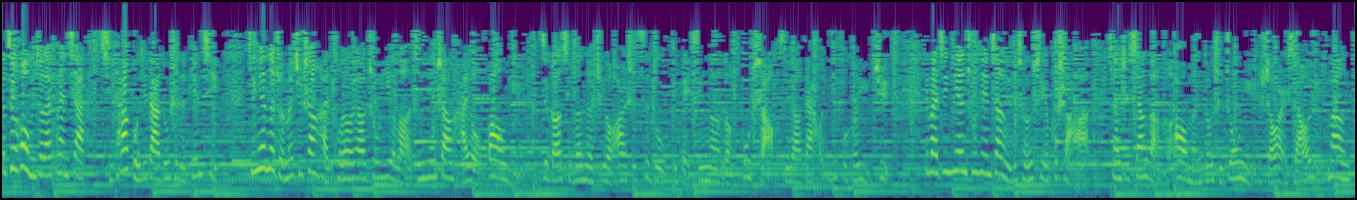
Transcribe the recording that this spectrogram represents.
那最后我们就来看一下其他国际大都市的天气。今天呢，准备去上海的朋友要注意了，今天上海有暴雨，最高气温呢只有二十四度，比北京呢冷不少，所以要带好衣服和雨具。另外，今天出现降雨的城市也不少啊，像是香港和澳门都是中雨，首尔小雨，曼谷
